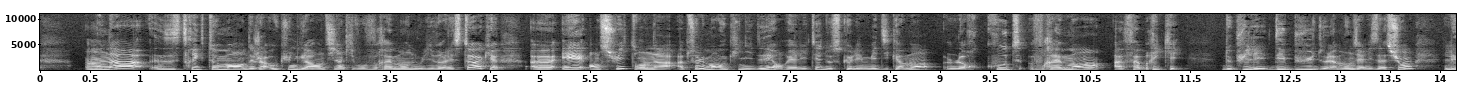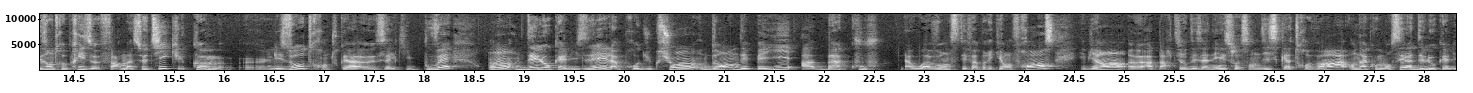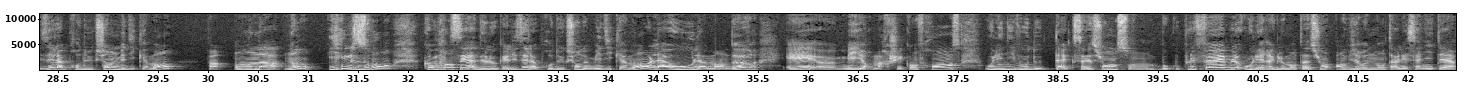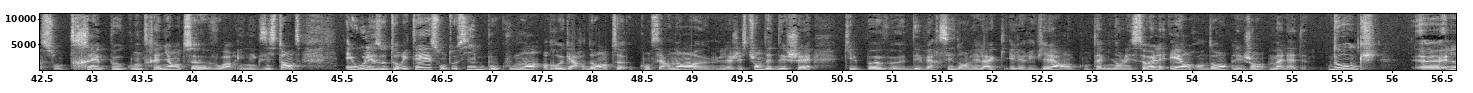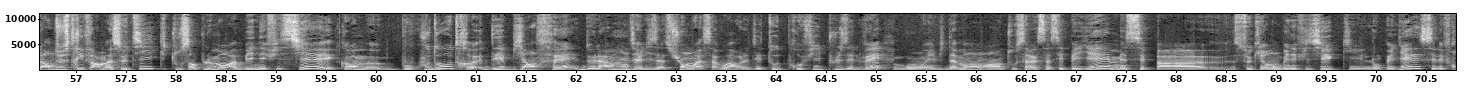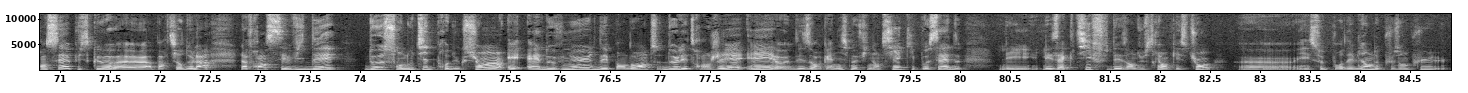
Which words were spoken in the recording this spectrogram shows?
on n'a strictement déjà aucune garantie hein, qu'ils vont vraiment nous livrer les stocks, euh, et ensuite on n'a absolument aucune idée en réalité de ce que les médicaments leur coûtent vraiment à fabriquer. Depuis les débuts de la mondialisation, les entreprises pharmaceutiques, comme euh, les autres, en tout cas euh, celles qui pouvaient, ont délocalisé la production dans des pays à bas coût. Là où avant c'était fabriqué en France, eh bien, à partir des années 70-80, on a commencé à délocaliser la production de médicaments Enfin, on a, non, ils ont commencé à délocaliser la production de médicaments là où la main-d'œuvre est euh, meilleur marché qu'en France, où les niveaux de taxation sont beaucoup plus faibles, où les réglementations environnementales et sanitaires sont très peu contraignantes, euh, voire inexistantes, et où les autorités sont aussi beaucoup moins regardantes concernant euh, la gestion des déchets qu'ils peuvent déverser dans les lacs et les rivières en contaminant les sols et en rendant les gens malades. Donc, Euh, l'industrie pharmaceutique, tout simplement, a bénéficié, comme beaucoup d'autres, des bienfaits de la mondialisation, à savoir des taux de profit plus élevés. Bon, évidemment, hein, tout ça, ça s'est payé, mais c'est pas euh, ceux qui en ont bénéficié qui l'ont payé, c'est les Français, puisque euh, à partir de là, la France s'est vidée de son outil de production et est devenue dépendante de l'étranger et des organismes financiers qui possèdent les, actifs des industries en question, et ce pour des biens de plus en plus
